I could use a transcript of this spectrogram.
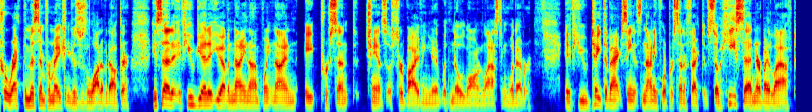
correct the misinformation because there's a lot of it out there. He said if you get it, you have a 99.98% chance of surviving it with no long lasting whatever. If you take the vaccine, it's 94% effective. So he said, and everybody laughed,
